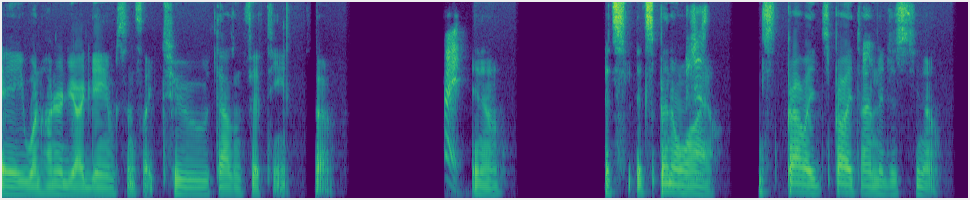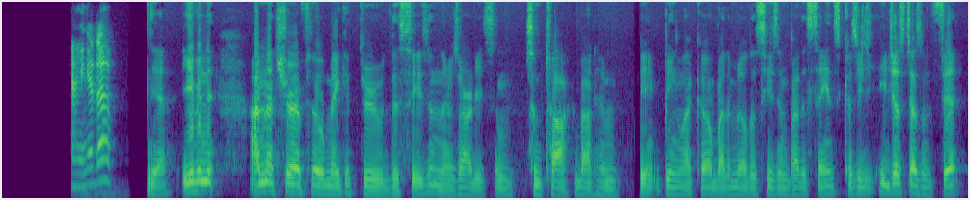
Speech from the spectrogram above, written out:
a 100 yard game since like 2015. So Right. you know, it's it's been a while. It's probably it's probably time to just you know Hang it up. yeah. Even I'm not sure if he'll make it through this season. There's already some some talk about him being being let go by the middle of the season by the Saints because he he just doesn't fit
